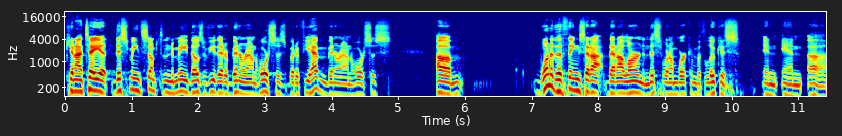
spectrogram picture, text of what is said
Can I tell you, this means something to me, those of you that have been around horses, but if you haven't been around horses, um, one of the things that I, that I learned, and this is what I'm working with Lucas, and and because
